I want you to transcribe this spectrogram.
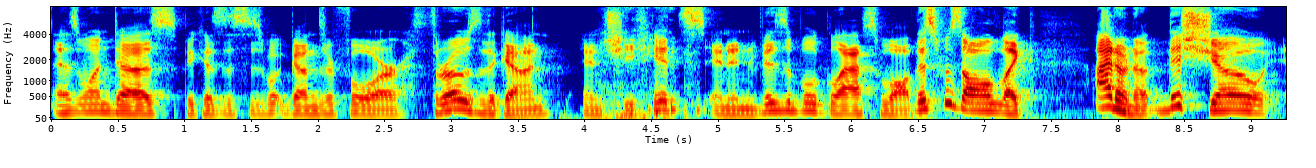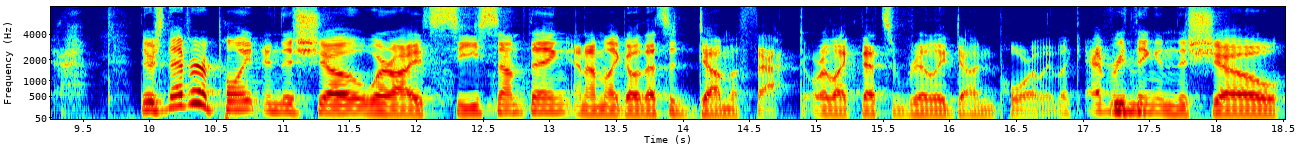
as one does, because this is what guns are for, throws the gun and she hits an invisible glass wall. This was all like, I don't know. This show, there's never a point in this show where I see something and I'm like, oh, that's a dumb effect or like that's really done poorly. Like everything in this show,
